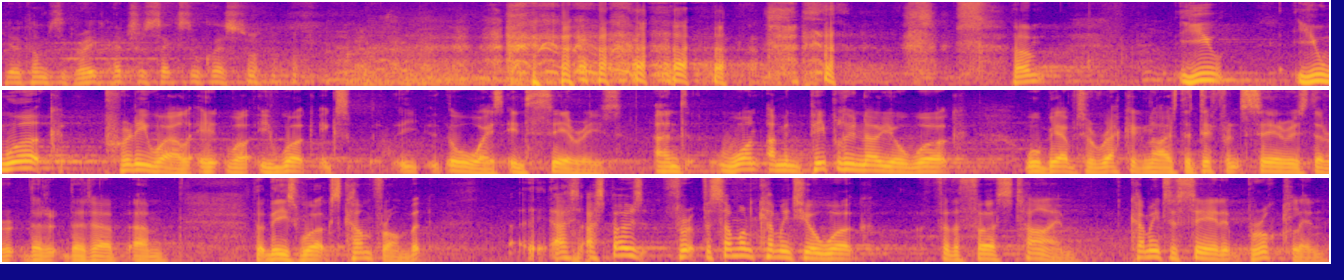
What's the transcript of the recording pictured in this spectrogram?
Here comes the great heterosexual question. You, you work pretty well. It, well, you work ex- always in series. And one, I mean, people who know your work will be able to recognize the different series that, are, that, that, are, um, that these works come from. But I, I suppose for, for someone coming to your work for the first time, coming to see it at Brooklyn,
